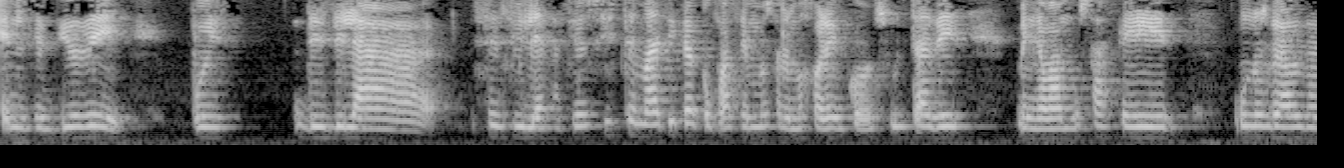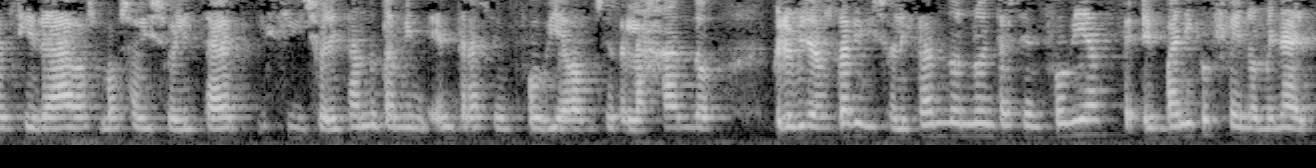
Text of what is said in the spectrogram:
en el sentido de, pues, desde la sensibilización sistemática, como hacemos a lo mejor en consulta de, venga, vamos a hacer unos grados de ansiedad, vamos a visualizar, y si visualizando también entras en fobia, vamos a ir relajando. Pero mira, resulta que visualizando no entras en fobia, en pánico, fenomenal.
